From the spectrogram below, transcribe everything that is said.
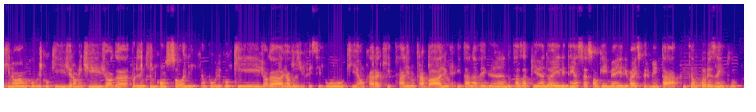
que não é um público que geralmente joga, por exemplo, em console. É um público que joga jogos de Facebook, é um cara que tá ali no trabalho e tá navegando, tá zapeando, aí ele tem acesso ao game, aí ele vai experimentar. Então, por exemplo,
